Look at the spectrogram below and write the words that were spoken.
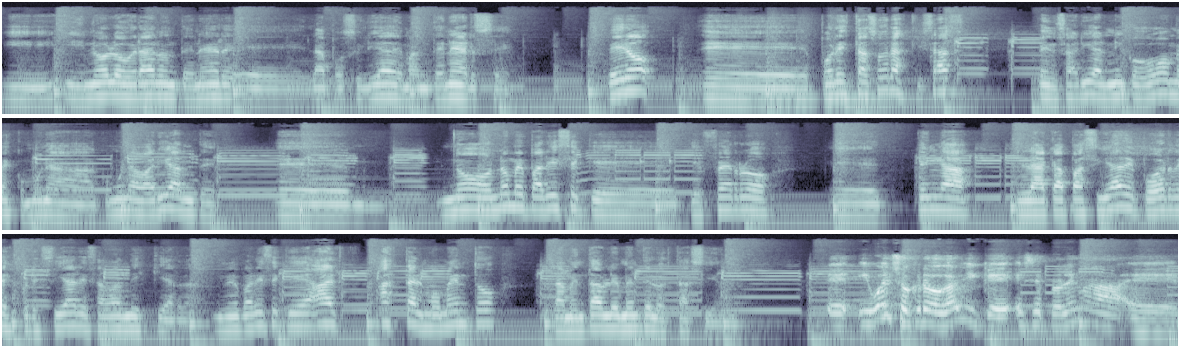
y, y no lograron tener eh, la posibilidad de mantenerse. Pero eh, por estas horas quizás pensaría en Nico Gómez como una, como una variante. Eh, no, no me parece que, que Ferro eh, tenga la capacidad de poder despreciar esa banda izquierda. Y me parece que hasta el momento lamentablemente lo está haciendo. Eh, igual yo creo, Gaby, que ese problema eh,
